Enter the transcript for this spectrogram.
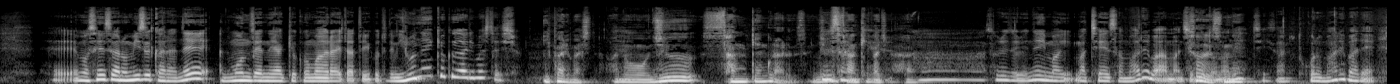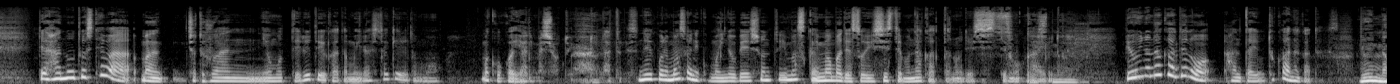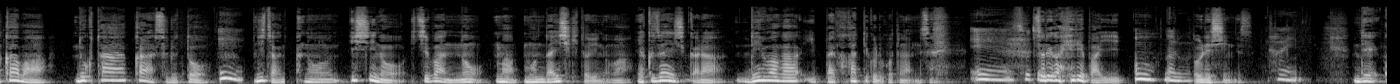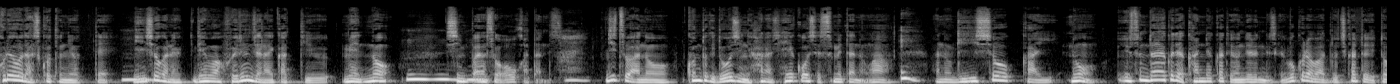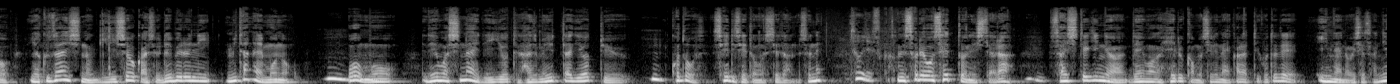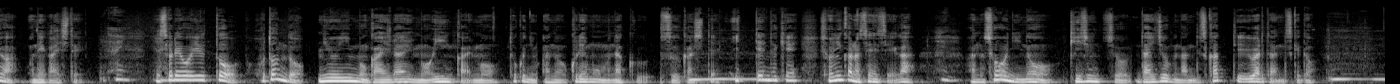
えー、もう先生あの自らね、門前の薬局を回られたということで、いろんな薬局がありましたでしょいっぱいありました。あの、13件ぐらいあるんですよ。13件が、はい、それぞれね、今、まあ、チェーンさんもあれば、まあ、地元のね、小さなところもあればで、で、反応としては、まあ、ちょっと不安に思っているという方もいらしたけれども、まあ、ここはやりましょうということになったんですね。これまさにこう、まあ、イノベーションといいますか、今までそういうシステムなかったので、システムを変えると。病院の中での反対とかはなかったですか？病院の中は、ドクターからすると、ええ、実は、あの、医師の一番の、まあ、問題意識というのは、薬剤師から電話がいっぱいかかってくることなんですよね。ええ、そそれが減ればいい。なるほど。嬉しいんです。はい。で、これを出すことによって、臨床がの電話が増えるんじゃないかっていう面の心配はすごい多かったんです。はい、実は、あの、この時同時に話並行して進めたのは、あの、技術紹介の要するに大学では簡略化と呼んでるんですけど、僕らはどっちかというと、薬剤師の技術紹介するレベルに満たないものをもう電話しないでいいよって初め言ってあげようっていうことを整理整頓もしてたんですよね。そうですか。で、それをセットにしたら、最終的には電話が減るかもしれないからということで、院内のお医者さんにはお願いして。はい。でそれを言うと、ほとんど入院も外来も委員会も、特にあの、クレームもなく通過して、一点だけ小児科の先生が、はい、あの、小児の基準値を大丈夫なんですかって言われたんですけど、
